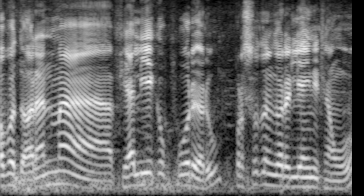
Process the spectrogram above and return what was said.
अब धरानमा फ्यालिएको फोहोरहरू प्रशोधन गरेर ल्याइने ठाउँ हो।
